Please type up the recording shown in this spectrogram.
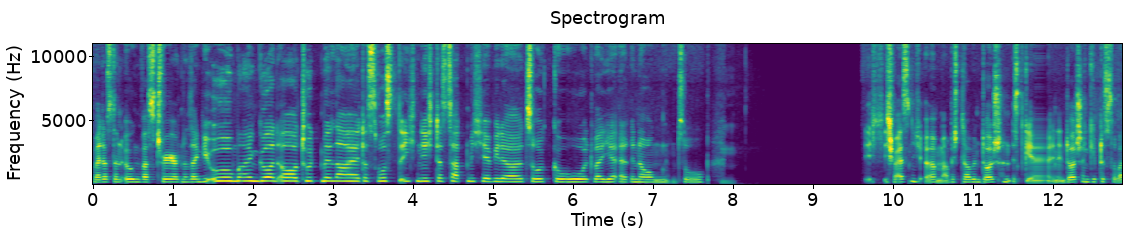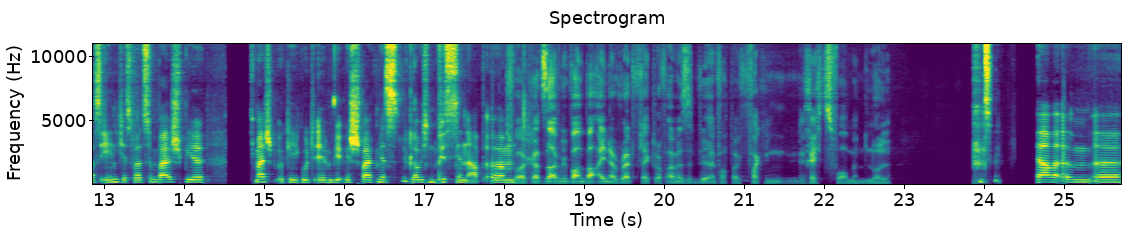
Weil das dann irgendwas triggert und dann sagen die, oh mein Gott, oh, tut mir leid, das wusste ich nicht, das hat mich hier wieder zurückgeholt, weil hier Erinnerungen und so. Hm. Ich, ich weiß nicht, ähm, aber ich glaube, in Deutschland ist in Deutschland gibt es sowas ähnliches, weil zum Beispiel zum Beispiel, okay, gut, ähm, wir, wir schweifen jetzt, glaube ich, ein bisschen ab. Ähm, ich wollte gerade sagen, wir waren bei einer Red Flag und auf einmal sind wir einfach bei fucking Rechtsformen, lol. ja, aber ähm, äh,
